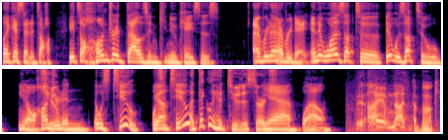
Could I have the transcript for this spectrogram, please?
like I said, it's a it's a hundred thousand new cases every day, every day, and it was up to it was up to you know a hundred Two? and it was two. Was Yeah. it two? I think we had two this search. Yeah. Wow. I am not A book.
